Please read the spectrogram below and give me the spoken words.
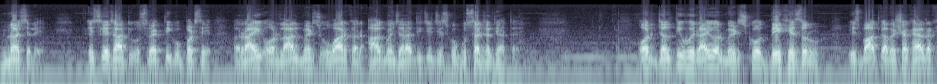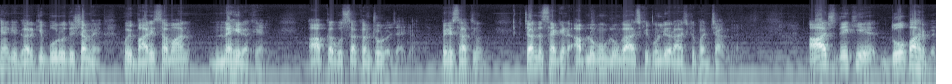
न चले। इसके साथ ही उस व्यक्ति के ऊपर से राई और लाल मिर्च उबार कर आग में जला दीजिए, जिसको गुस्सा जल्दी आता है। और जलती हुई राई और मिर्च को देखे ज़रूर। इस बात का हमेशा ख्याल रखें कि घर की पूर्व दिशा में कोई भारी सामान नहीं रखें। आपका गुस्सा कंट्रोल हो जाएगा। मेरे साथियों, चंद सेकंड आप लोगों को लूँगा आज की कुंडली और आज के पंचांग में। आज देखिए दोपहर में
